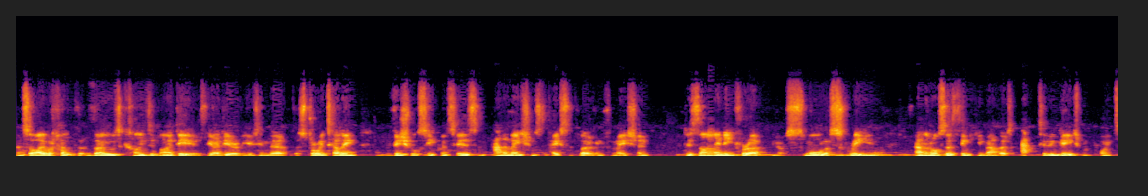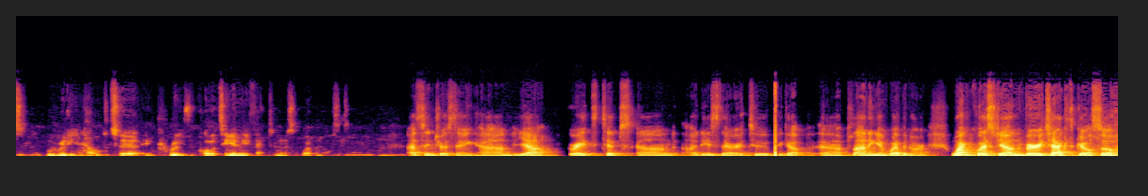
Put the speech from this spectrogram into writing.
And so I would hope that those kinds of ideas, the idea of using the, the storytelling, visual sequences, and animations to pace the flow of information, designing for a you know, smaller screen, and then also thinking about those active engagement points would really help to improve the quality and the effectiveness of webinars. That's interesting. And yeah, great tips and ideas there to pick up uh, planning a webinar. One question, very tactical, so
